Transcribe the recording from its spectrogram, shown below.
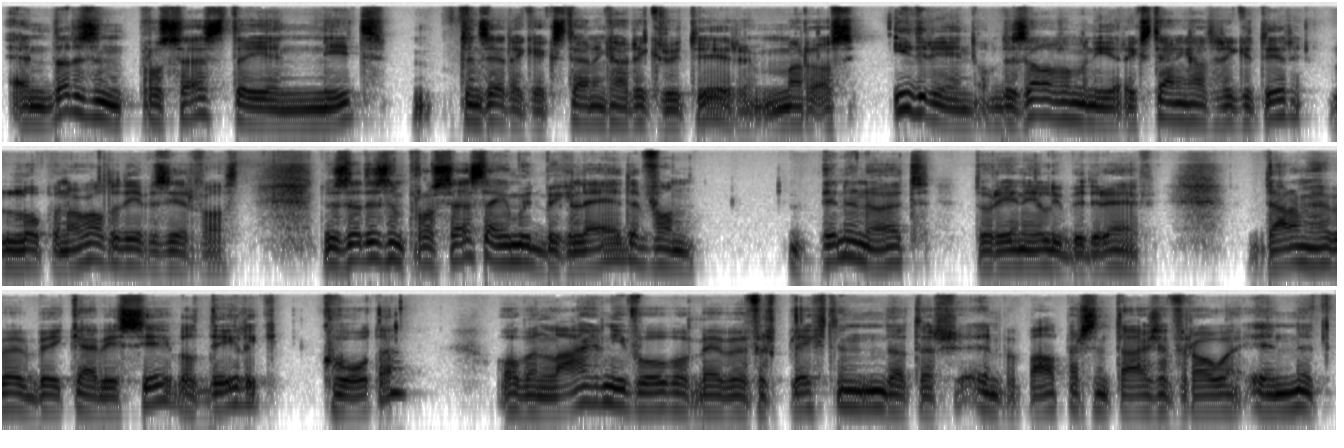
En dat is een proces dat je niet, tenzij dat ik extern ga recruteren, maar als iedereen op dezelfde manier extern gaat recruteren, lopen nog altijd evenzeer vast. Dus dat is een proces dat je moet begeleiden van binnenuit doorheen heel je bedrijf. Daarom hebben we bij KBC wel degelijk quota op een lager niveau, waarbij we verplichten dat er een bepaald percentage vrouwen in het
